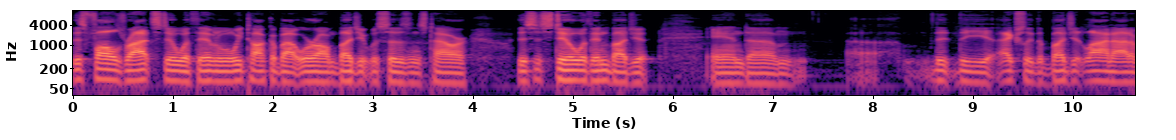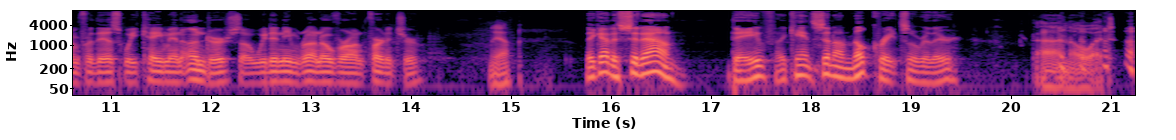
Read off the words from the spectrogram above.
This falls right still within when we talk about we're on budget with Citizens Tower. This is still within budget, and um, the the actually the budget line item for this we came in under, so we didn't even run over on furniture. Yeah. They got to sit down, Dave. I can't sit on milk crates over there. I know it.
